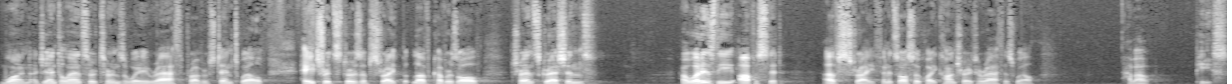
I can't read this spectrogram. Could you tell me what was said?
1. A gentle answer turns away wrath. Proverbs 10 12. Hatred stirs up strife, but love covers all transgressions. Now, what is the opposite of strife? And it's also quite contrary to wrath as well. How about peace?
